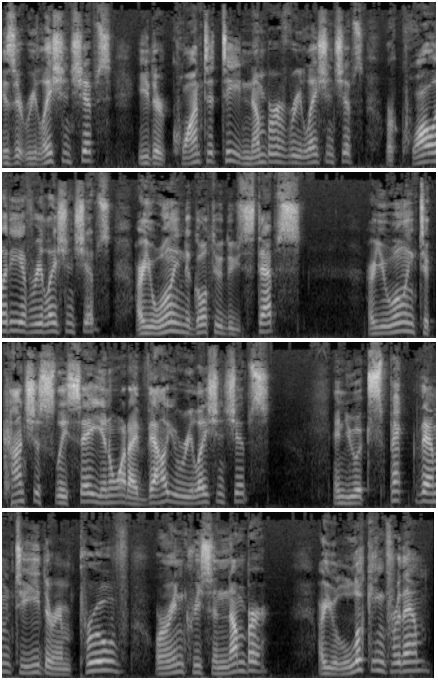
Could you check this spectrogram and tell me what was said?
Is it relationships, either quantity, number of relationships, or quality of relationships? Are you willing to go through these steps? Are you willing to consciously say, you know what, I value relationships? And you expect them to either improve or increase in number? Are you looking for them?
